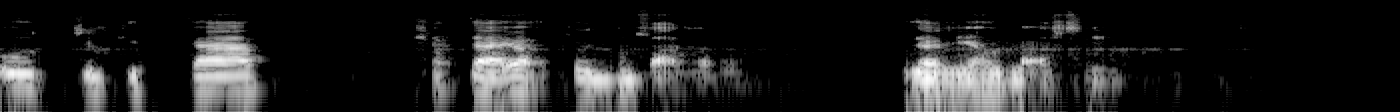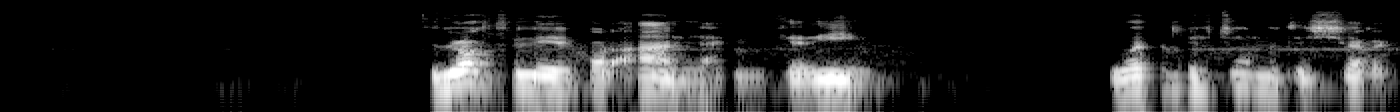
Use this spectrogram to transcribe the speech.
أوتوا الكتاب حتى يعطوا المصاغرون ذا اليهود العصرين في الوقت اللي القرآن يعني الكريم يوجه تهمة الشرك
